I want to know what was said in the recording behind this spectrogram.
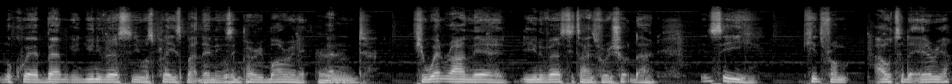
look where Birmingham University was placed back then. It was in Perry Barr, in it. And if you went round there, the university times for a shutdown, you'd see kids from out of the area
